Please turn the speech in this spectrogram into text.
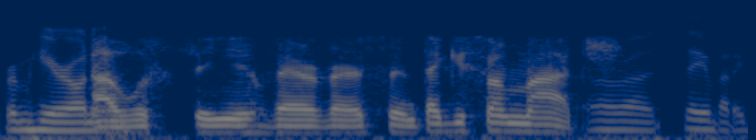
from here on in. I will see you very, very soon. Thank you so much. All right. See you, buddy.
